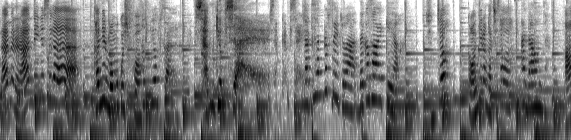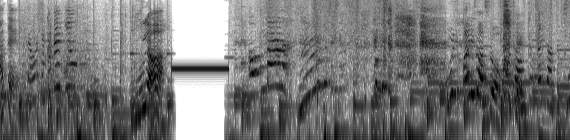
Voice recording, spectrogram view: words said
라면은 안 돼, 이 녀석아. 간이는 뭐 먹고 싶어? 삼겹살 삼겹살. 삼겹살. 나도 삼겹살 좋아 내가 사갈게요 진짜? 그 언니랑 같이 사와. 아 나 혼자 안 돼. 나 혼자 가갈게요 뭐야? 엄마 음? 왜 이렇게 빨리 사왔어? 저 엄청 빨리 나왔어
